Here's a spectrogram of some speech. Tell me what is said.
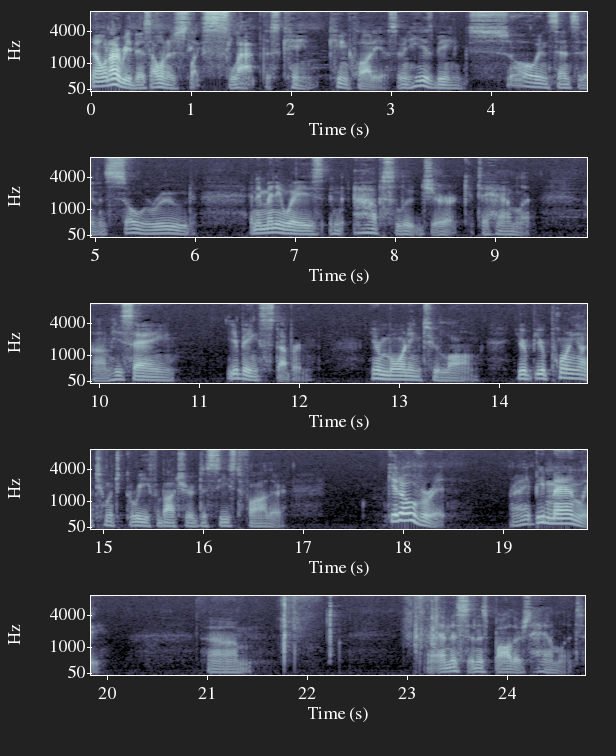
Now, when I read this, I want to just like slap this king, King Claudius. I mean, he is being so insensitive and so rude, and in many ways, an absolute jerk to Hamlet. Um, he's saying, You're being stubborn. You're mourning too long. You're, you're pouring out too much grief about your deceased father. Get over it, right? Be manly. Um, and this and this bothers Hamlet.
